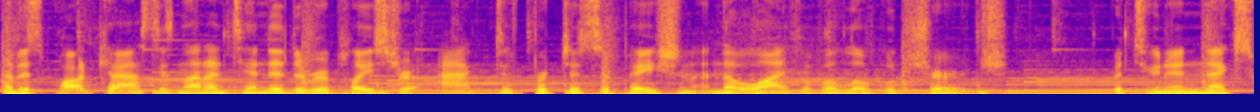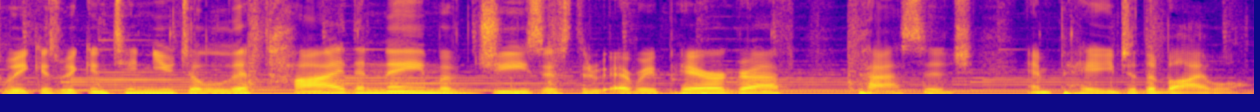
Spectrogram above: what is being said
Now, this podcast is not intended to replace your active participation in the life of a local church. But tune in next week as we continue to lift high the name of Jesus through every paragraph, passage, and page of the Bible.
